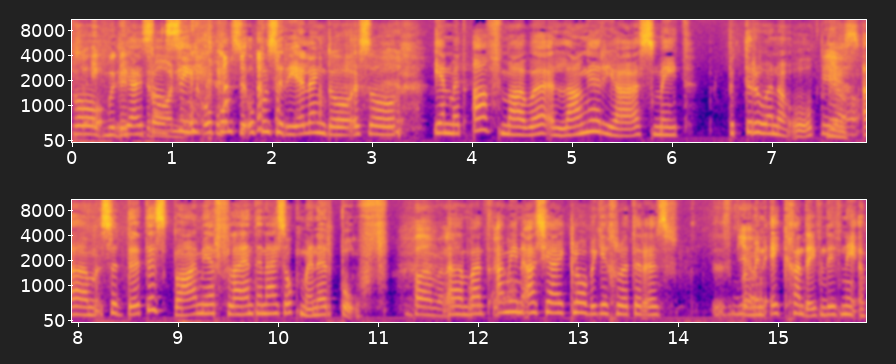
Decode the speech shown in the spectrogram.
So ek moet dit jy sal sien op ons op ons reëling daar is so een met afmoue, 'n langer jas met patrone op. Ja. Ehm ja. um, so dit is baie meer vleiend en hy's ook minder pof. Baie minder. Um, want ja. I mean as jy klaar bietjie groter is, ja. I mean ek gaan definitief nie 'n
